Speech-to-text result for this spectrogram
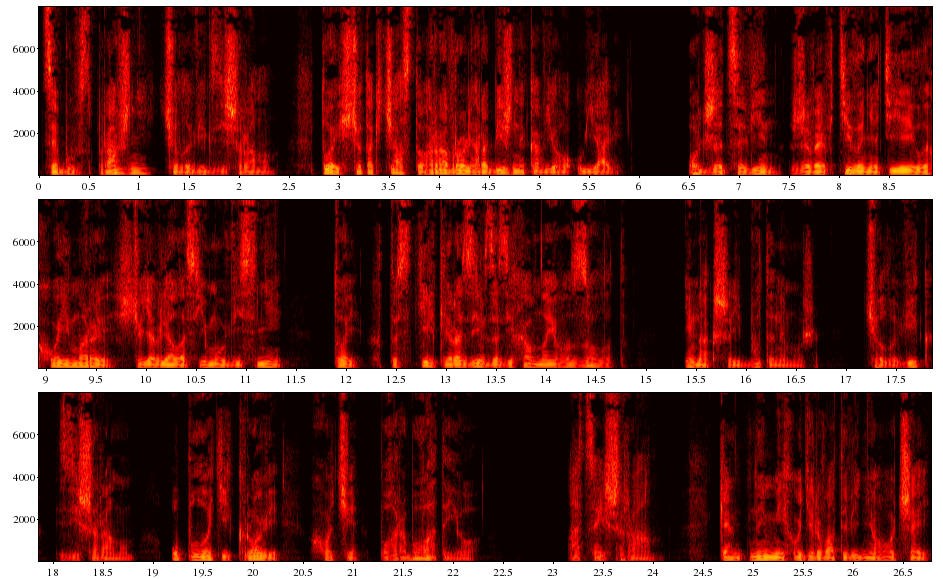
Це був справжній чоловік зі шрамом, той, що так часто грав роль грабіжника в його уяві. Отже, це він, живе втілення тієї лихої мари, що являлась йому в вісні, той, хто стільки разів зазіхав на його золото. Інакше й бути не може. Чоловік зі шрамом у плоті й крові хоче пограбувати його. А цей шрам. Кент не міг одірвати від нього очей,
